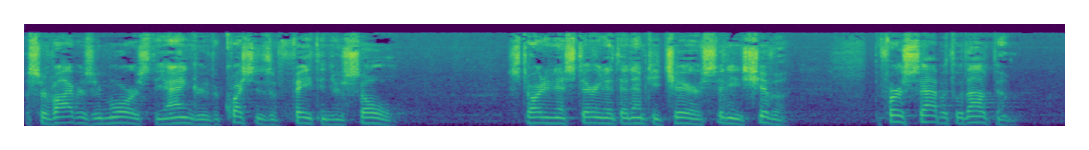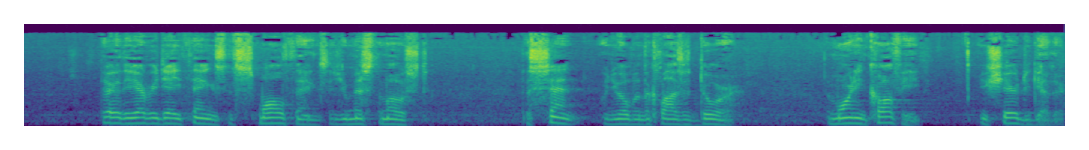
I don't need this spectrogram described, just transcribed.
The survivor's remorse, the anger, the questions of faith in your soul. Starting at staring at that empty chair, sitting Shiva. The first Sabbath without them they're the everyday things, the small things that you miss the most. The scent when you open the closet door. The morning coffee you shared together.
